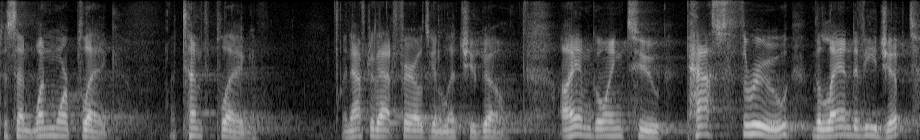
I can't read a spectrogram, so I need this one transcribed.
to send one more plague, a tenth plague. And after that, Pharaoh's going to let you go. I am going to pass through the land of Egypt,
